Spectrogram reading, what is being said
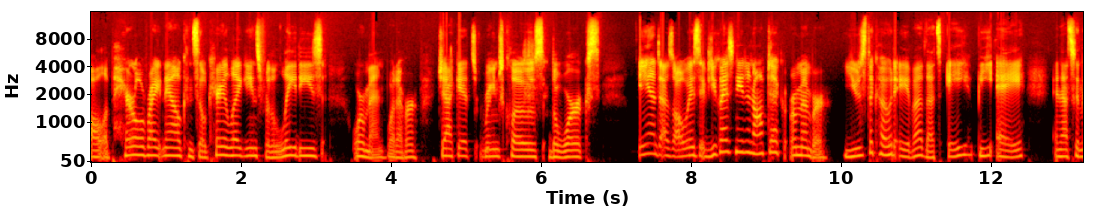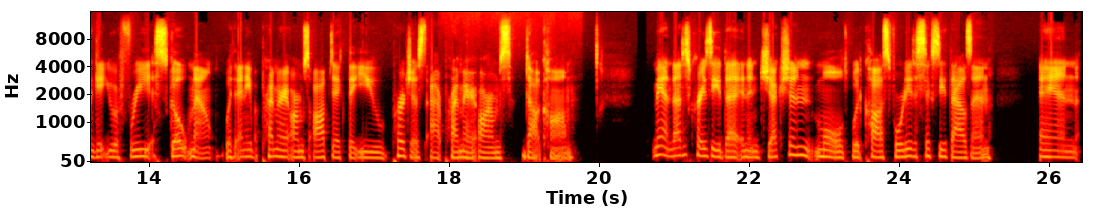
all apparel right now, concealed carry leggings for the ladies or men, whatever, jackets, range clothes, the works. And as always, if you guys need an optic, remember, use the code AVA, that's A V A, and that's going to get you a free scope mount with any primary arms optic that you purchase at primaryarms.com. Man, that is crazy that an injection mold would cost 40 to 60,000 and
